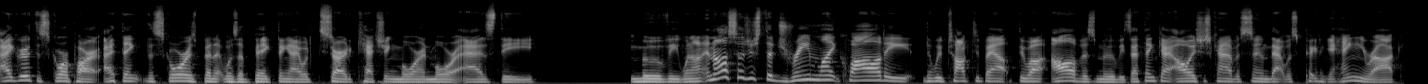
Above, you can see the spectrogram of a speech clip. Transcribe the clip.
I agree with the score part. I think the score has been it was a big thing i would start catching more and more as the movie went on. And also just the dreamlike quality that we've talked about throughout all of his movies. I think i always just kind of assumed that was picnic at hanging rock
